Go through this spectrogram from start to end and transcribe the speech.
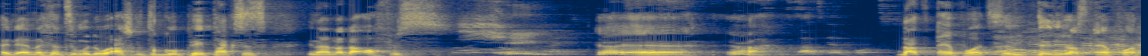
and then a certain they will ask you to go pay taxes in another office. Yeah, yeah, yeah. That airport. That airport, is a dangerous airport.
